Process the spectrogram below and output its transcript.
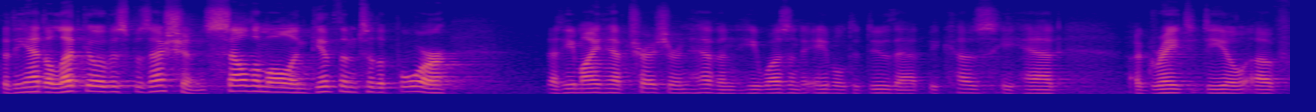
that he had to let go of his possessions, sell them all, and give them to the poor, that he might have treasure in heaven, he wasn't able to do that because he had a great deal of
